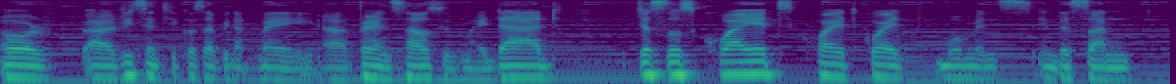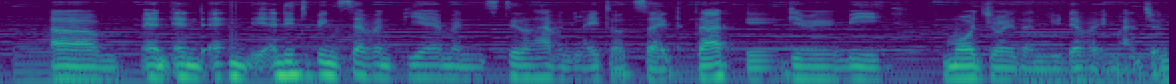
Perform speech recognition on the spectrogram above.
or uh, recently because i've been at my uh, parents house with my dad just those quiet quiet quiet moments in the sun um, and, and and and it being 7 p.m. and still having light outside, that is giving me more joy than you'd ever imagine.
